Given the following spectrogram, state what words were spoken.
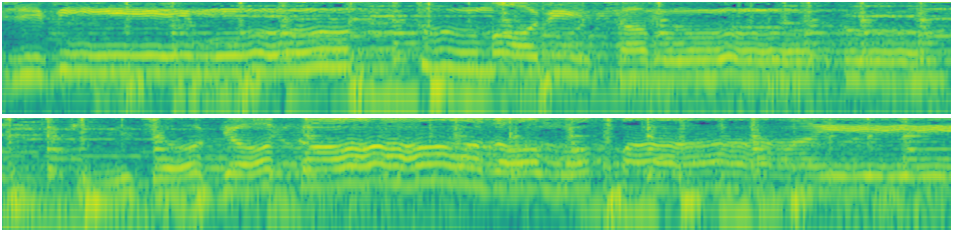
ଯିବି ମୁଁ ତୁମରି ଛାମୁକୁ କି ଯୋଗ୍ୟ କରମ ପାଏ ପୁଣ୍ୟର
